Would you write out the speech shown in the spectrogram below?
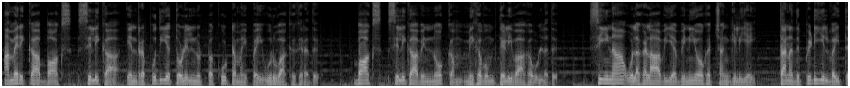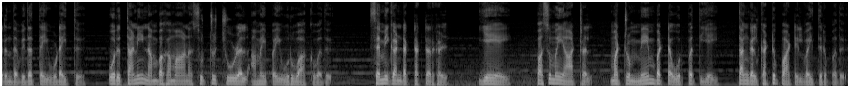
அமெரிக்கா பாக்ஸ் சிலிகா என்ற புதிய தொழில்நுட்ப கூட்டமைப்பை உருவாக்குகிறது. பாக்ஸ் சிலிகாவின் நோக்கம் மிகவும் தெளிவாக உள்ளது. சீனா உலகளாவிய விநியோகச் சங்கிலியை தனது பிடியில் வைத்திருந்த விதத்தை உடைத்து ஒரு தனி நம்பகமான சுற்றுச்சூழல் அமைப்பை உருவாக்குவது. செமிகண்டக்டர்கள் ஏஐ பசுமை ஆற்றல் மற்றும் மேம்பட்ட உற்பத்தியை தங்கள் கட்டுப்பாட்டில் வைத்திருப்பது.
